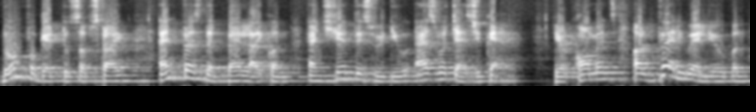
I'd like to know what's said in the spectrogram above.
don't forget to subscribe and press that bell icon and share this video as much as you can. Your comments are very valuable,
